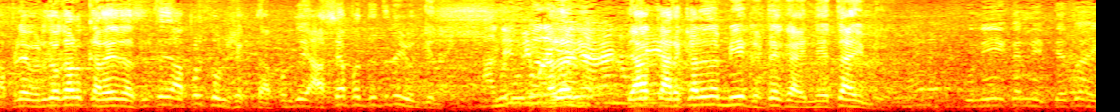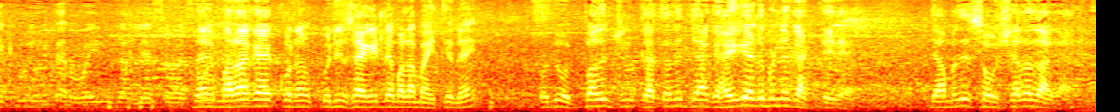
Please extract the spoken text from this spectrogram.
आपल्या विरोधकावर करायचं असेल तर आपण करू शकता पण ते अशा पद्धतीने योग्य नाही. कारण त्या कारखान्याचा मी घटक आहे नेता आहे मी. कुणी एका नेत्याचं ऐकून ही कारवाई झाली असं नाही मला काय कोणा कुणी सांगितलं मला माहिती नाही. परंतु उत्पादन शुल्क खात्याने ज्या घाई गडबडीने घातलेल्या आहे. त्यामध्ये संशयाला जागा आहे.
